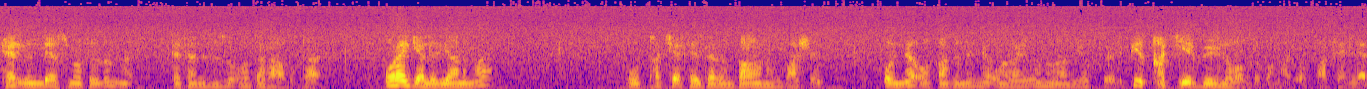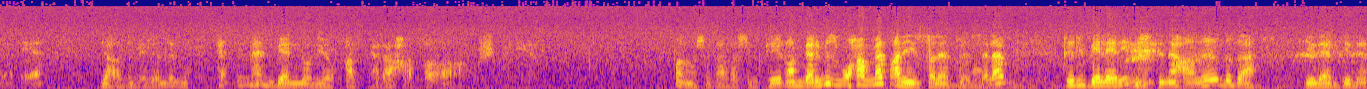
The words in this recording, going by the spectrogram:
Her gün dersine oturdum mu Efendimiz'i orada rabıta Oraya gelir yanıma. O Taçertezlerin dağının başı. O ne o kadını ne orayı unutamıyor böyle. Birkaç yer böyle oldu bana yok fakirlere diye. Yardım edildi mi? Hemen belli oluyor kalp feraha. İçin kardeşim Peygamberimiz Muhammed Aleyhisselatü Vesselam gırbeleri üstüne alırdı da gider gider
